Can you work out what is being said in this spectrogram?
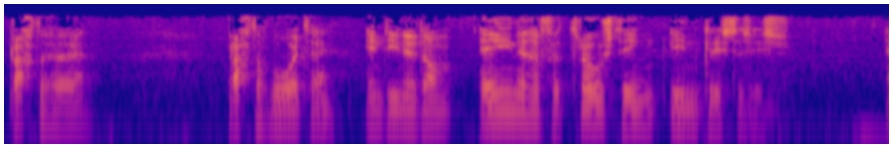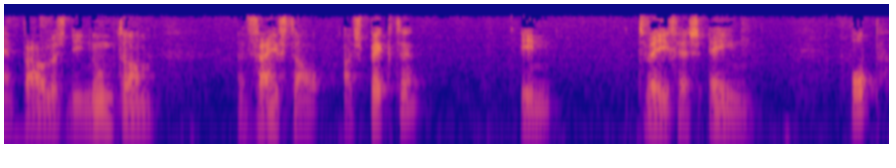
Prachtige, prachtig woord hè. Indien er dan enige vertroosting in Christus is. En Paulus die noemt dan een vijftal aspecten in 2 vers 1 op.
